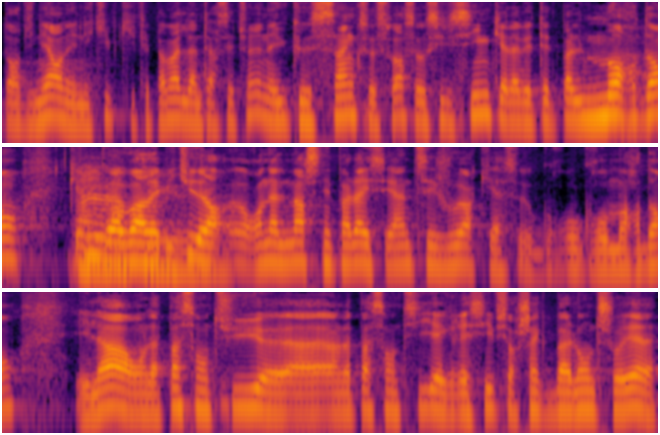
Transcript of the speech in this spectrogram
d'ordinaire, on est une équipe qui fait pas mal d'interceptions. Il n'y en a eu que 5 ce soir. C'est aussi le signe qu'elle avait peut-être pas le mordant qu'elle peut avoir d'habitude. Alors, Ronald March n'est pas là et c'est un de ces joueurs qui a ce gros, gros mordant. Et là, on l'a pas senti, euh, on l'a pas senti agressif sur chaque ballon de Cholet. A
